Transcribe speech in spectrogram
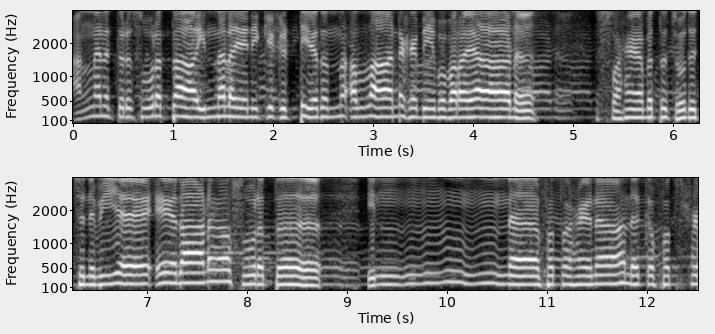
അങ്ങനത്തെ ഒരു സൂറത്താ ഇന്നലെ എനിക്ക് കിട്ടിയതെന്ന് അള്ളാന്റെ ഹബീബ് പറയാണ്. സഹാബത്ത് ചോദിച്ചു നബിയെ ഏതാണ് സൂറത്ത്? إنا فتحنا لك فتحا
